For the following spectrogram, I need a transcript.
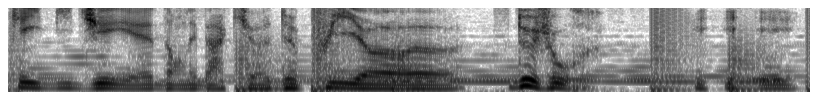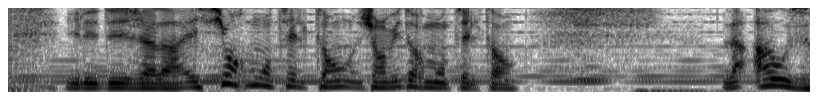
KDJ euh, dans les bacs euh, depuis euh, deux jours. Il est déjà là. Et si on remontait le temps, j'ai envie de remonter le temps. La house,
